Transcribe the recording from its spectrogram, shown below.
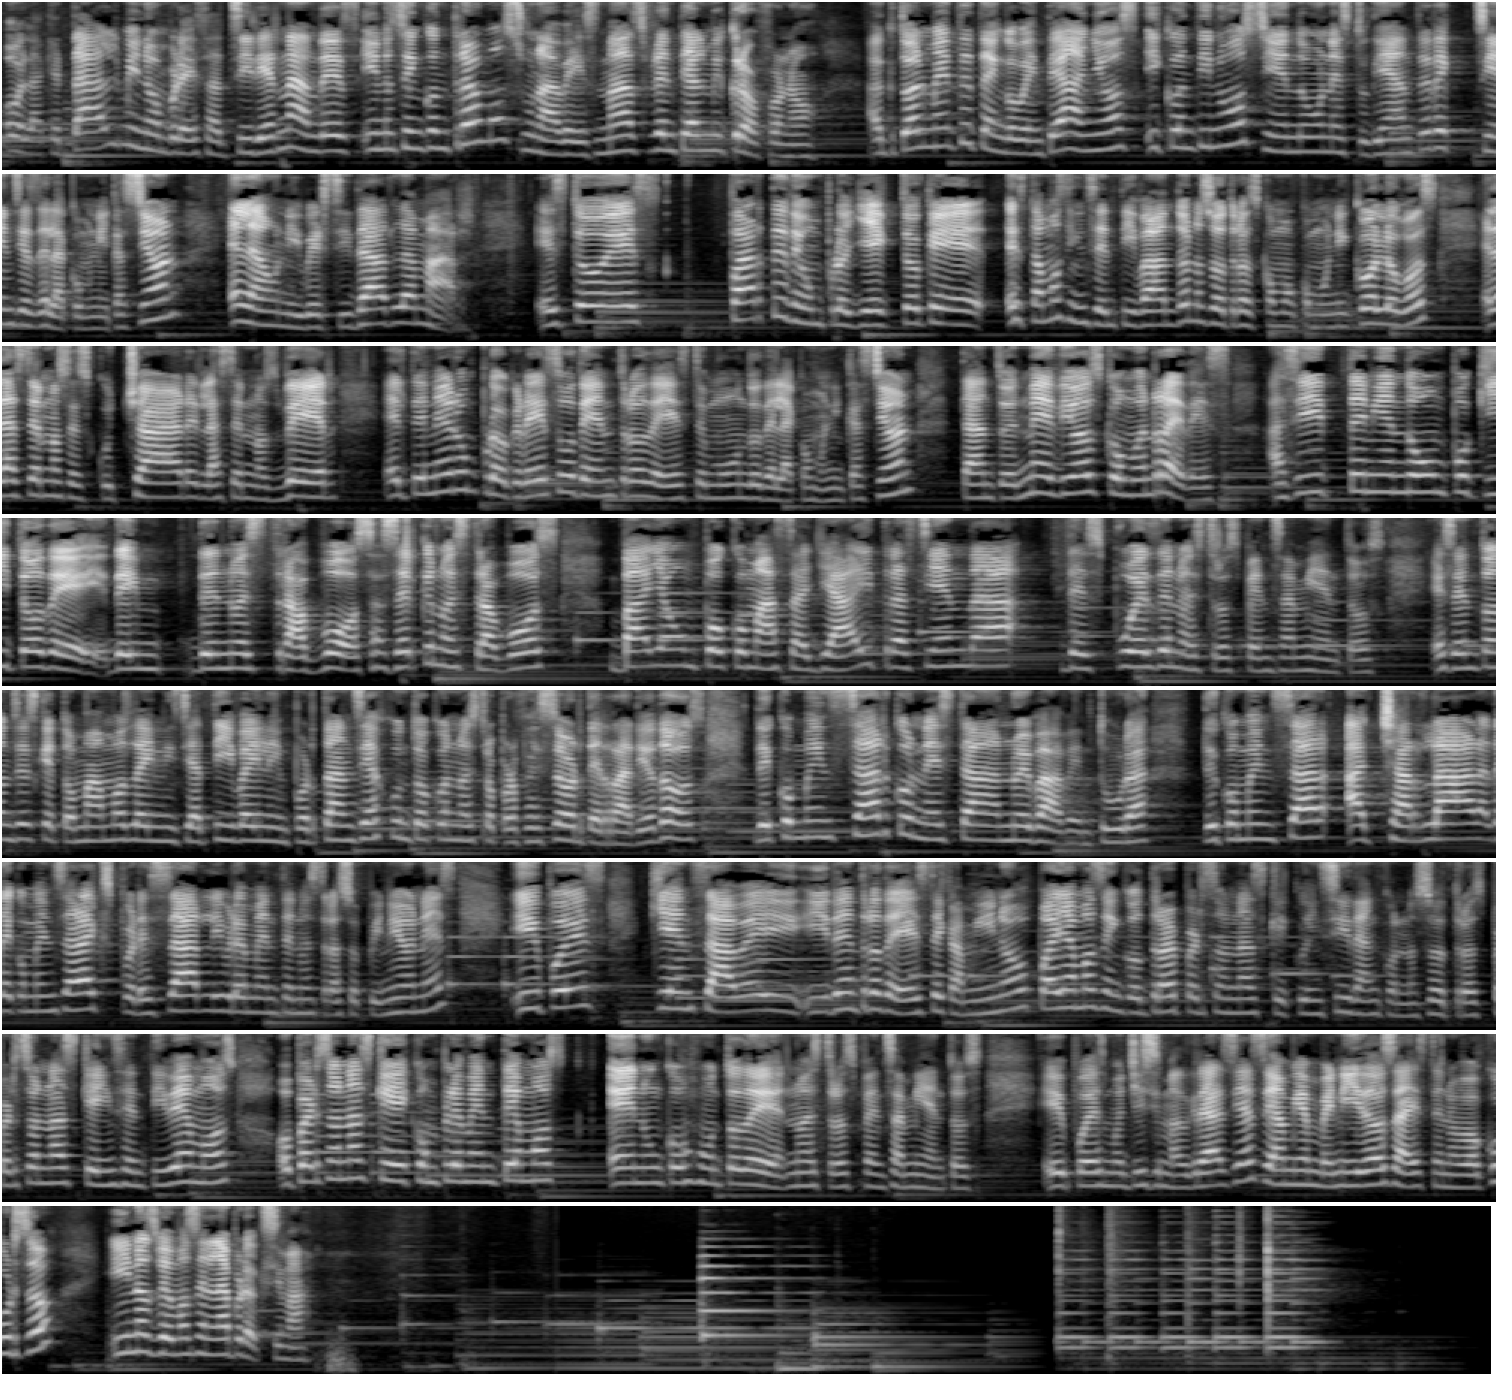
Hola, ¿qué tal? Mi nombre es Atsiri Hernández y nos encontramos una vez más frente al micrófono. Actualmente tengo 20 años y continúo siendo un estudiante de Ciencias de la Comunicación en la Universidad Lamar. Esto es parte de un proyecto que estamos incentivando nosotros como comunicólogos, el hacernos escuchar, el hacernos ver, el tener un progreso dentro de este mundo de la comunicación, tanto en medios como en redes, así teniendo un poquito de, de, nuestra voz, hacer que nuestra voz vaya un poco más allá y trascienda después de nuestros pensamientos. Es entonces que tomamos la iniciativa y la importancia junto con nuestro profesor de Radio 2 de comenzar con esta nueva aventura, de comenzar a charlar, de comenzar a expresar libremente nuestras opiniones y pues quién sabe y, dentro de este camino vayamos a encontrar personas que coincidan con nosotros, personas que incentivemos o personas que complementemos en un conjunto de nuestros pensamientos. Y pues muchísimas gracias, sean bienvenidos a este nuevo curso y nos vemos en la próxima.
